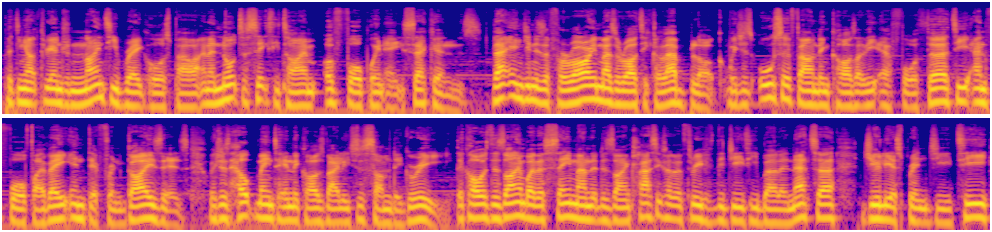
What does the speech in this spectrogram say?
putting out 390 brake horsepower and a 0 to 60 time of 4.8 seconds. That engine is a Ferrari Maserati collab block which is also found in cars like the F430 and 458 in different guises, which has helped maintain the car's value to some degree. The car was designed by the same man that designed classics like the 350 GT Berlinetta, Giulia Sprint GT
